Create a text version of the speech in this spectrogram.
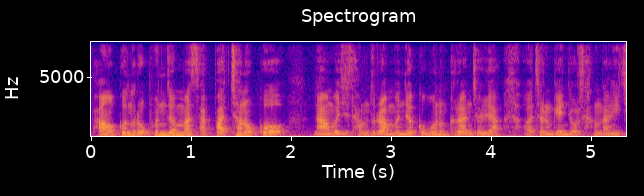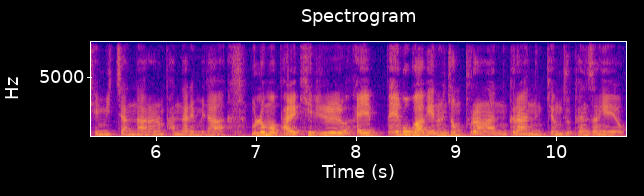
방어권으로 본전만 싹 받쳐놓고 나머지 3두를 한번 엮어보는 그런 전략 어, 저는 개인적으로 상당히 재밌지 않나라는 판단입니다. 물론 뭐 발키리를 아예 빼고 가기는 좀 불안한 그런 경주 편성이에요.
